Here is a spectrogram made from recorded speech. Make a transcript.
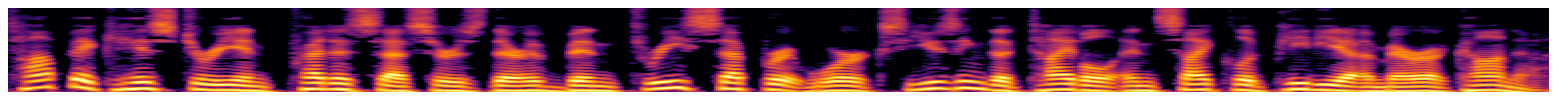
Topic history and predecessors There have been three separate works using the title Encyclopaedia Americana.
